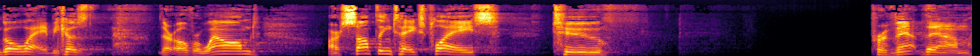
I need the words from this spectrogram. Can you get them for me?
go away because they're overwhelmed or something takes place to prevent them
